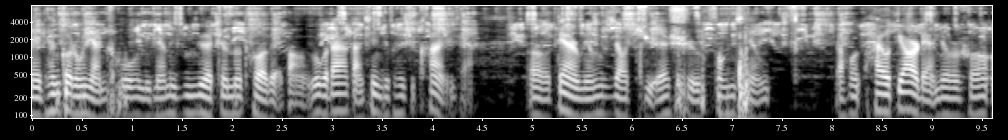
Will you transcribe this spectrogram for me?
每天各种演出，里面的音乐真的特别棒。如果大家感兴趣，可以去看一下。呃，电影名字叫《绝世风情》。然后还有第二点就是说，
